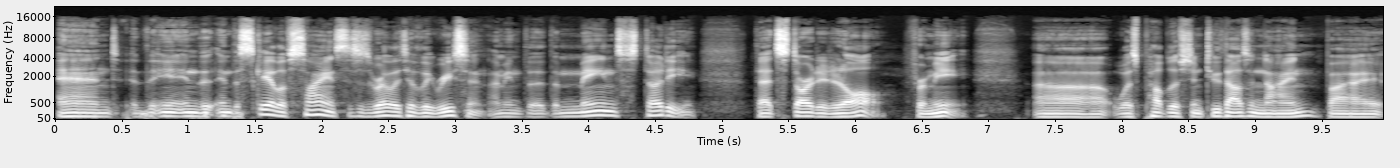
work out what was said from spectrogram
And the, in the in the scale of science, this is relatively recent. I mean, the the main study that started it all for me uh, was published in 2009 by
